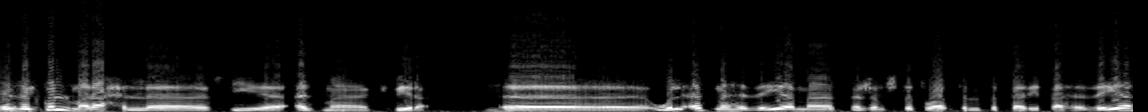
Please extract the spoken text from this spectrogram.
هذا الكل مراحل في أزمة كبيرة. آه والأزمة هذه ما تنجمش تتواصل بالطريقة هذه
